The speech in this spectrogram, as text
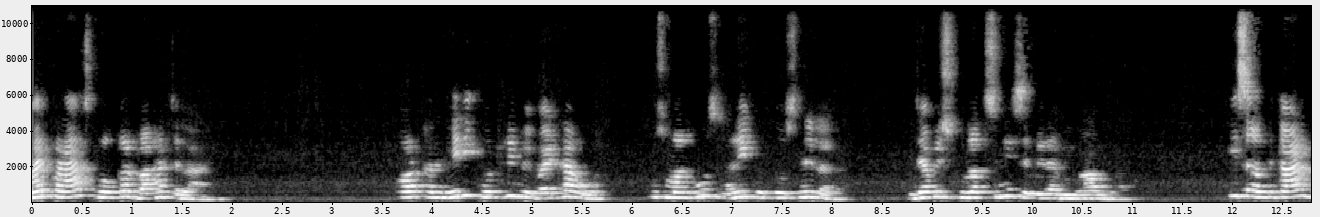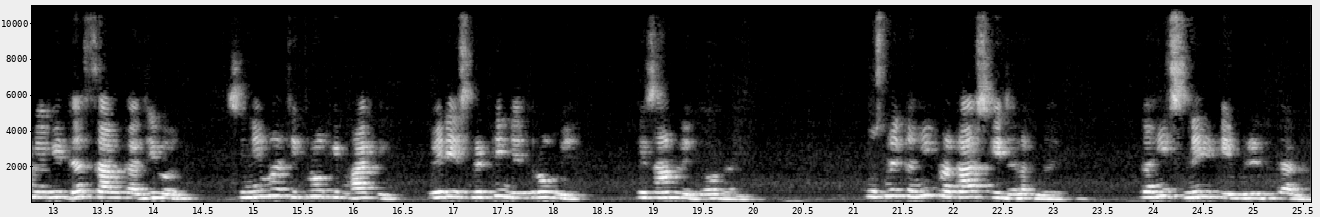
मैं परास्त होकर बाहर चला आया। और अंधेरी कोठरी में बैठा हुआ, उस मनहूस घड़ी को कोसने लगा। जब इस कुलक्षणी से मेरा विवाह हुआ। इस अंधकार में भी दस साल का जीवन, सिनेमा चित्रों की भांति मेरी स्मृति नेत्रों में के सामने दौड़ रही। उसमें कहीं प्रकाश की झलक नहीं थी कहीं स्नेह की मृदुता नहीं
